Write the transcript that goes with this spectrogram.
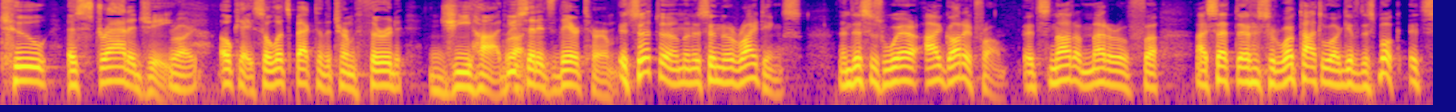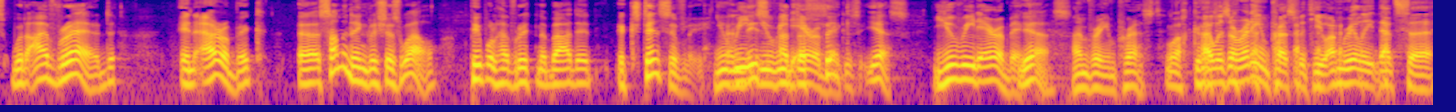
to a strategy. Right. Okay, so let's back to the term third jihad. You said it's their term. It's their term and it's in their writings. And this is where I got it from. It's not a matter of, uh, I sat there and said, what title do I give this book? It's what I've read in Arabic, uh, some in English as well. People have written about it extensively. You And read- you read Arabic? Yes. You read Arabic. Yes. I'm very impressed. Well, good. I was already impressed with you. I'm really, that's, uh,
